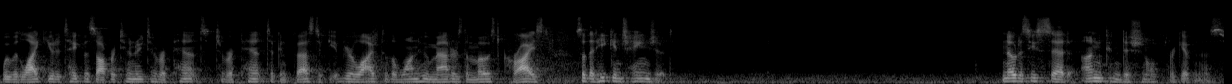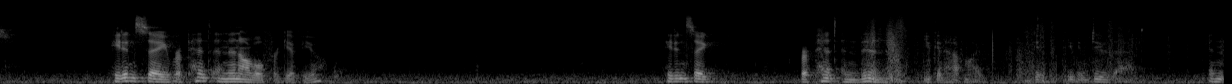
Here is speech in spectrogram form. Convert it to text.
We would like you to take this opportunity to repent, to repent, to confess, to give your life to the one who matters the most, Christ, so that he can change it. Notice he said unconditional forgiveness. He didn't say, repent and then I will forgive you. He didn't say, repent and then you can have my, you can, you can do that. In,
